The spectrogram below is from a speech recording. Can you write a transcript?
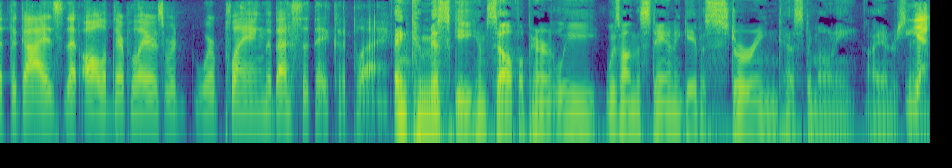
that the guys that all of their players were were playing the best that they could play. And Comiskey himself apparently was on the stand and gave a stirring testimony. I understand. Yes.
